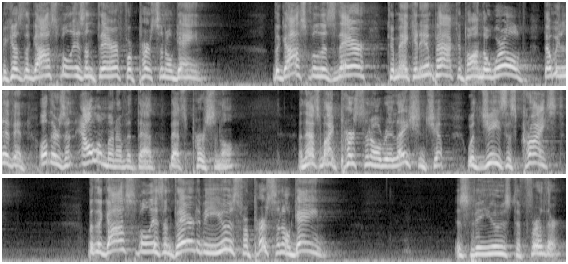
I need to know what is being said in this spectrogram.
Because the gospel isn't there for personal gain. The gospel is there to make an impact upon the world that we live in. Oh, there's an element of it that, that's personal. And that's my personal relationship with Jesus Christ. But the gospel isn't there to be used for personal gain. It's to be used to further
